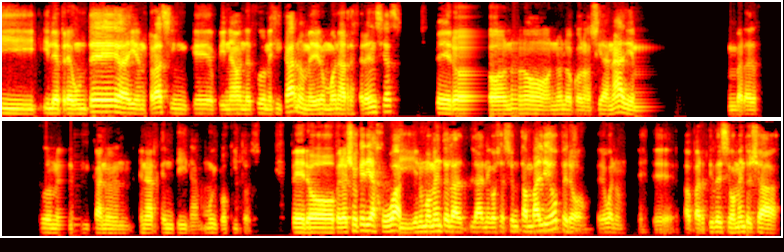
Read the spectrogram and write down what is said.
y, le pregunté ahí en Racing qué opinaban del fútbol mexicano, me dieron buenas referencias, pero no, no lo conocía a nadie, en verdad mexicano en, Argentina, muy poquitos. Pero, pero yo quería jugar y en un momento la, negociación tan valió, pero, pero bueno, este, a partir de ese momento ya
